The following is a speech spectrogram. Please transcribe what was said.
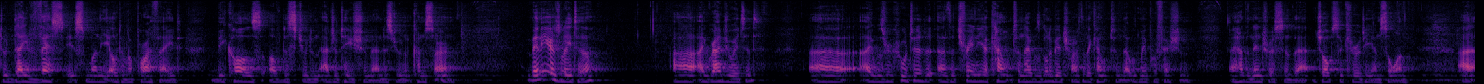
to divest its money out of apartheid because of the student agitation and the student concern. Many years later, uh, I graduated. Uh, I was recruited as a trainee accountant. I was going to be a chartered accountant. That was my profession. I had an interest in that, job security and so on. Uh,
